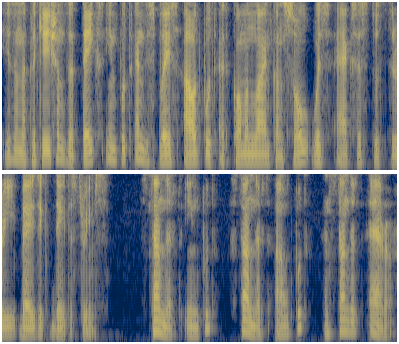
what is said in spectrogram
is an application that takes input and displays output at command line console with access to three basic data streams. Standard input, standard output, and standard error.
